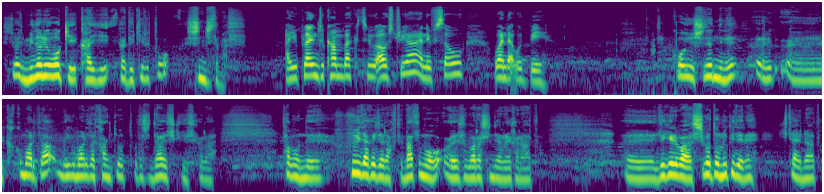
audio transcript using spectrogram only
非常に実り大きい会議ができると信じてます。Are you planning to come back to Austria? And if so, when that would be? こういう自然にね、えー、囲まれた恵まれた環境って私大好きですから多分ね冬だけじゃなくて夏も素晴らしいんじゃないかなと、えー、できれば仕事抜きでね行きたいなと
